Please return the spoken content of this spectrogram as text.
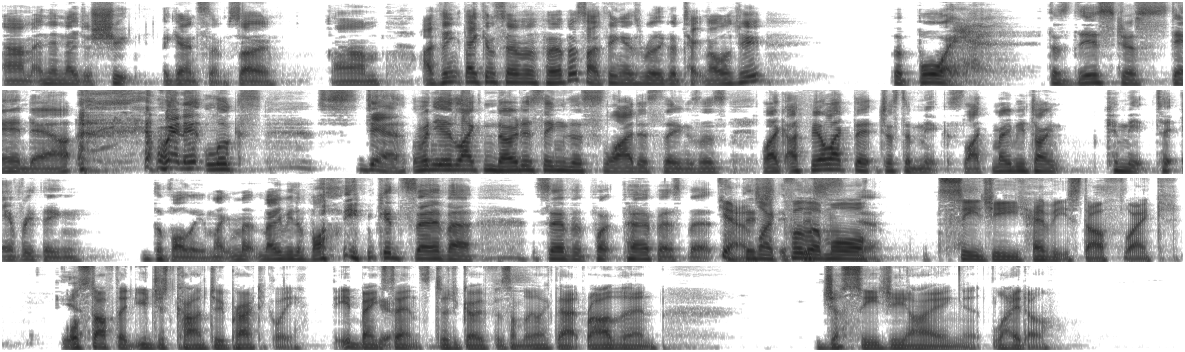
um, and then they just shoot against them. So um, I think they can serve a purpose. I think it's really good technology, but boy, does this just stand out when it looks. Yeah, when you're like noticing the slightest things, there's like I feel like they're just a mix. Like maybe don't commit to everything the volume. Like m- maybe the volume can serve a serve a purpose, but Yeah, this- like for the more- yeah. CG heavy stuff, like Yeah. or stuff that you just can't do practically. It makes Yeah. sense to go for something like that rather than just CGIing it later.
